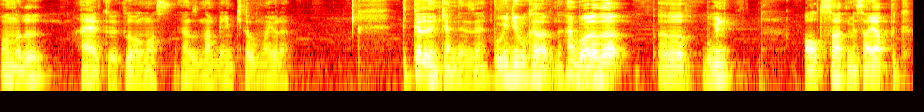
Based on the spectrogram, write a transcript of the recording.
onun adı hayal kırıklığı olmaz. En azından benim kitabıma göre. Dikkat edin kendinize. Bu video bu kadardı. Ha bu arada e, bugün 6 saat mesai attık.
